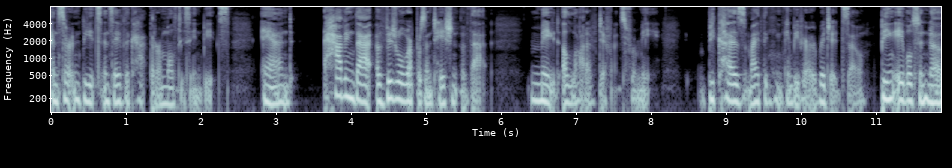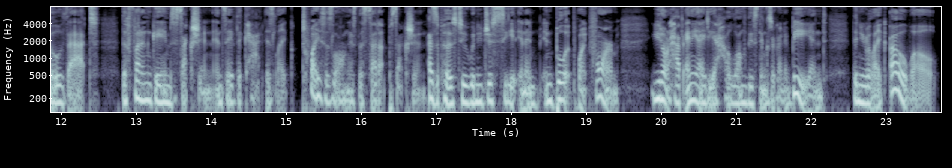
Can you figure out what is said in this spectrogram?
and certain beats in Save the Cat that are multi-scene beats. And having that, a visual representation of that made a lot of difference for me because my thinking can be very rigid. So being able to know that the fun and games section in Save the Cat is like twice as long as the setup section, as opposed to when you just see it in, in bullet point form, you don't have any idea how long these things are going to be. And then you're like, oh, well,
